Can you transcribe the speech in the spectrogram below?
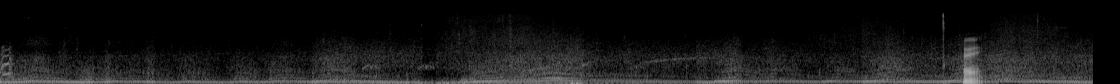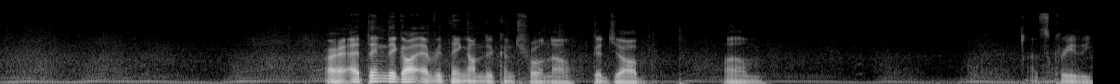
to go. Alright. Alright, I think they got everything under control now. Good job. Um That's crazy.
